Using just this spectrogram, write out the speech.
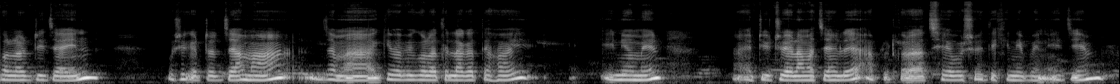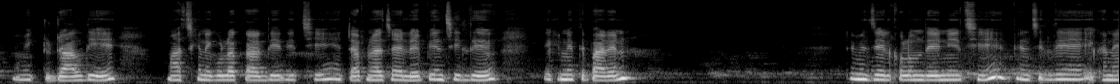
গলার ডিজাইন কুশিকাটার জামা জামা কীভাবে গলাতে লাগাতে হয়, এই নিয়মের টিউটোরিয়াল আমার চ্যানেলে আপলোড করা আছে, অবশ্যই দেখে নেবেন। এই যে আমি একটু ডাল দিয়ে মাঝখানে গোলাকার দিয়ে দিচ্ছি, এটা আপনারা চাইলে পেন্সিল দিয়ে এঁকে নিতে পারেন। আমি জেল কলম দিয়ে নিয়েছি পেন্সিল দিয়ে এখানে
